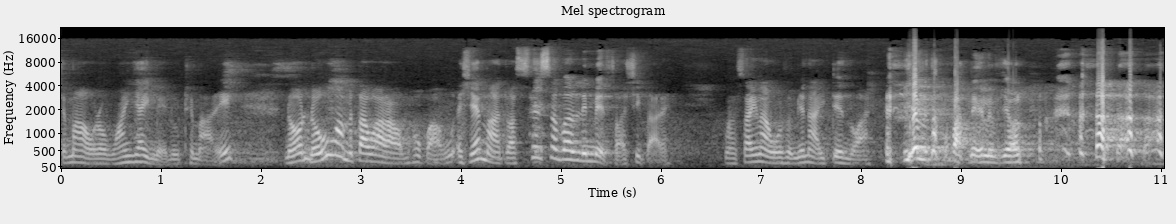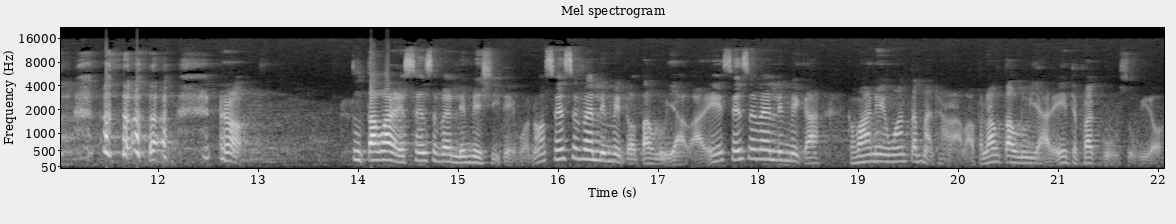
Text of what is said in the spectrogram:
ကျမတို့တော့ဝိုင်းရိုက်မယ်လို့ထင်ပါတယ် နော်လုံးဝမတောက်ရတာမဟုတ်ပါဘူးအရက်မှာသူ sensible limit ဆိုတာရှိပါတယ်ဟိုဆိုင်းလာဝန်ဆိုမျက်နှာကြီးတင်းသွားတယ်ရက်မတောက်ပါနဲ့လို့ပြောလို့အဲ့တော့သူတောက်ရတဲ့ sensible limit ရှိတယ်ပေါ့နော် sensible limit တော့တောက်လို့ရပါတယ် sensible limit ကကဘာနေ1သတ်မှတ်ထားတာပါဘယ်လောက်တောက်လို့ရတယ်တစ်ပတ်ကိုဆိုပြီးတော့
